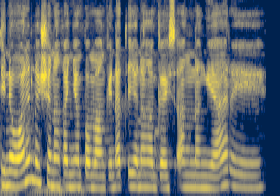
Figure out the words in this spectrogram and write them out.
Tinawanan lang siya ng kanyang pamangkin at ayan na nga guys ang nangyari.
